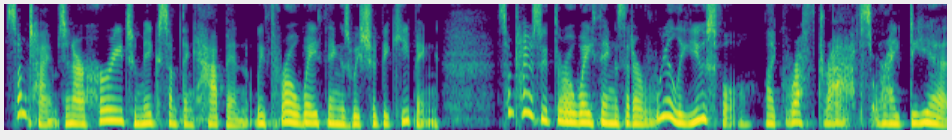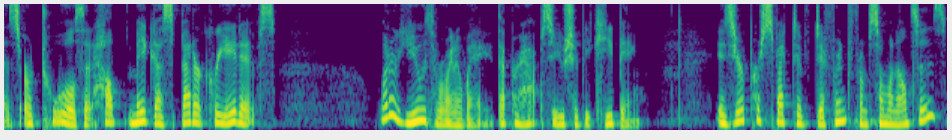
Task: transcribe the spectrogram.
Sometimes, in our hurry to make something happen, we throw away things we should be keeping. Sometimes we throw away things that are really useful, like rough drafts or ideas or tools that help make us better creatives. What are you throwing away that perhaps you should be keeping? Is your perspective different from someone else's?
